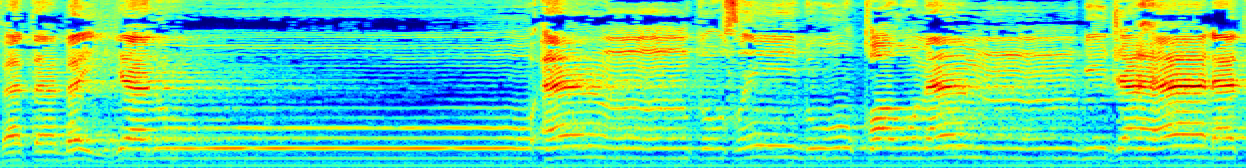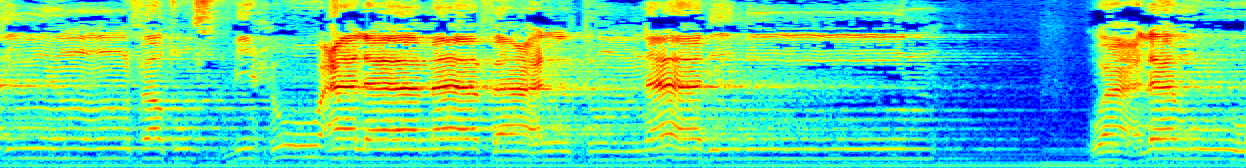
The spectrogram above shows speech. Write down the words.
فتبينوا أن تصيبوا قوما بجهالة فتصبحوا على ما فعلتم نادمين. واعلموا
